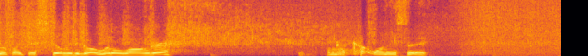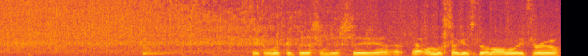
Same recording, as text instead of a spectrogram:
look like they still need to go a little longer. I'm gonna cut one and see. Take a look at this and just say, yeah, that, that one looks like it's done all the way through.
